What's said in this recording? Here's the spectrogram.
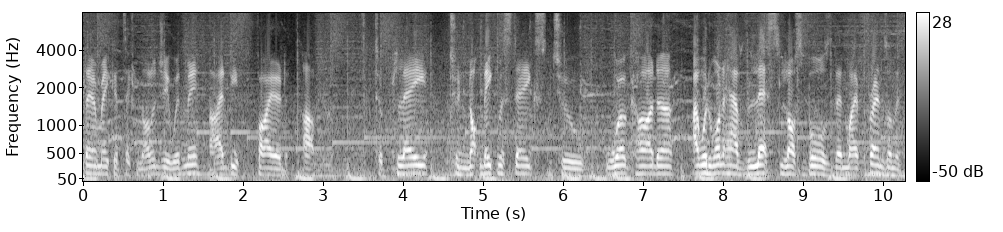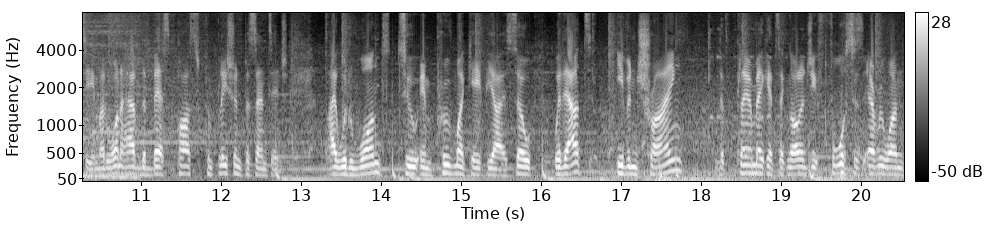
Playermaker technology with me, I'd be fired up to play, to not make mistakes, to work harder. I would want to have less lost balls than my friends on the team. I'd want to have the best pass completion percentage. I would want to improve my KPIs. So without even trying, the Playermaker technology forces everyone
